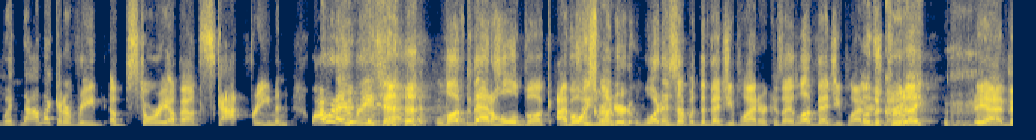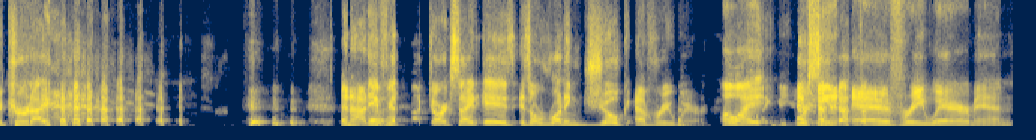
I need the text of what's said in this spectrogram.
what? No, I'm not going to read a story about Scott Freeman. Why would I read that? Loved that whole book. I've always wondered what is up with the veggie platter because I love veggie platters. oh, the now. crudite. Yeah, the crudite. and how do you feel about Darkseid is is a running joke everywhere. Oh, I we're seeing it everywhere, man.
